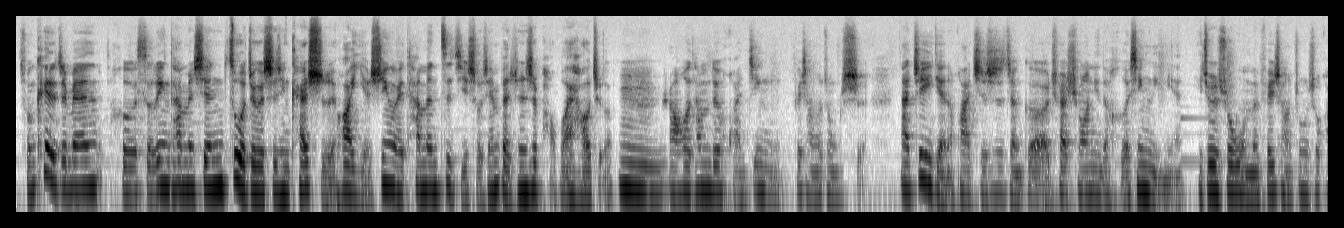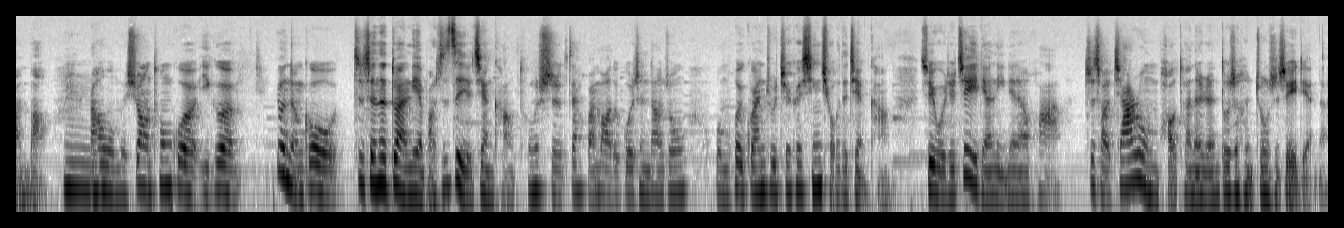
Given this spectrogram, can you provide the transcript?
从 Kate 这边和 Celine 他们先做这个事情开始的话，也是因为他们自己首先本身是跑步爱好者，嗯然后他们对环境非常的重视。那这一点的话，其实是整个 Trash Running 的核心理念，也就是说我们非常重视环保，嗯然后我们希望通过一个又能够自身的锻炼，保持自己的健康，同时在环保的过程当中，我们会关注这颗星球的健康。所以我觉得这一点理念的话，至少加入我们跑团的人都是很重视这一点的。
